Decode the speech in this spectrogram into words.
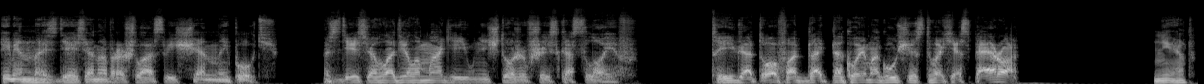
Именно здесь она прошла священный путь. Здесь овладела магией, уничтожившей скослоев. Ты готов отдать такое могущество Хесперо?» «Нет»,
